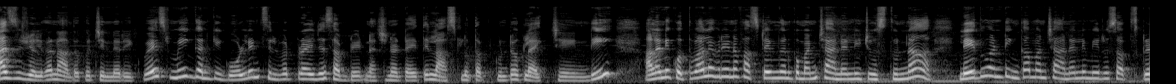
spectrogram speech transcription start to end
యాజ్ యూజువల్గా నాదొక చిన్న రిక్వెస్ట్ మీకు కనుక gold and silver prizes update నచ్చినట్టయితే లాస్ట్లో తప్పుకుంటూ ఒక లైక్ చేయండి. అలానే కొత్త వాళ్ళు ఎవరైనా ఫస్ట్ టైం కనుక మన ఛానల్ని చూస్తున్నా లేదు అంటే ఇంకా మన ఛానల్ని మీరు సబ్స్క్రైబ్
